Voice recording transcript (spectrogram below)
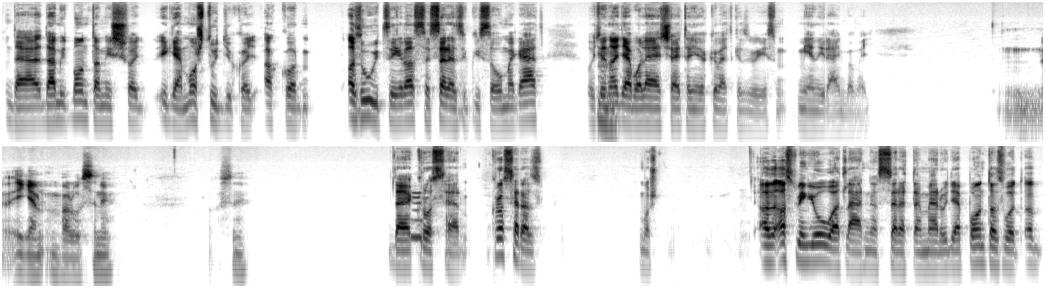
De, de amit mondtam is, hogy igen, most tudjuk, hogy akkor az új cél az, hogy szerezzük vissza Omegát, úgyhogy hmm. nagyjából lehet sejteni, hogy a következő rész milyen irányba megy. Mm, igen, valószínű. Valószínű. De Crosshair, Crosshair az most azt még jó volt látni, azt szeretem, mert ugye pont az volt a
